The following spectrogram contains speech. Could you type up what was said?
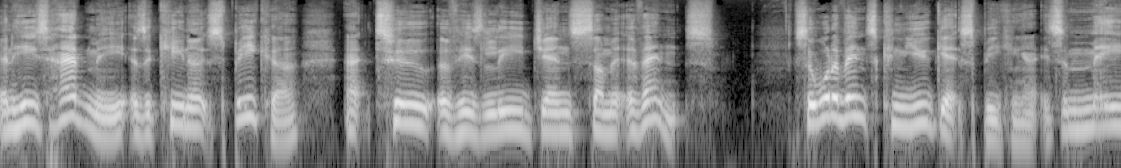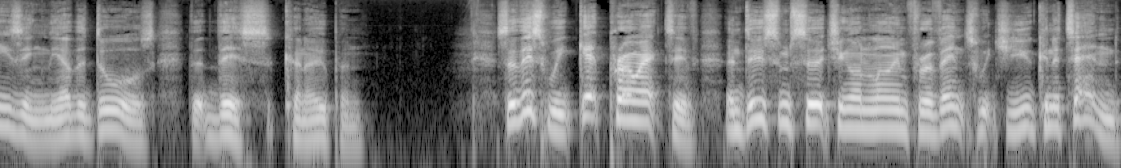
and he's had me as a keynote speaker at two of his Lead Gen Summit events. So, what events can you get speaking at? It's amazing the other doors that this can open. So this week, get proactive and do some searching online for events which you can attend.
